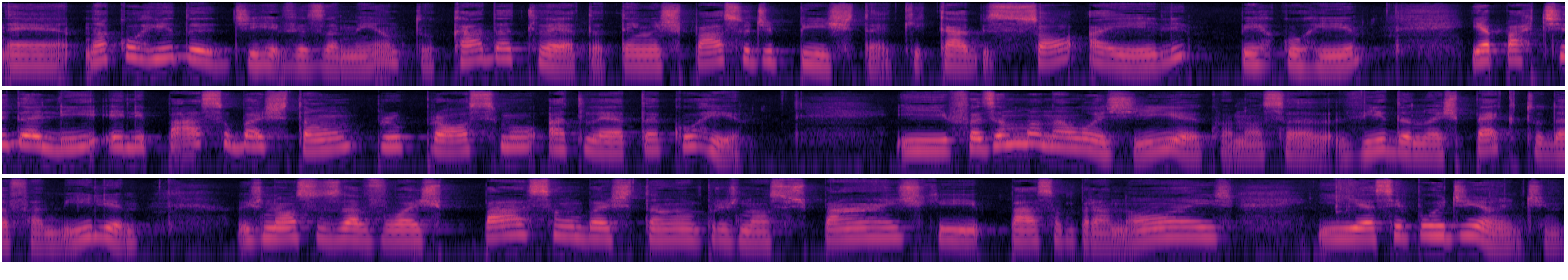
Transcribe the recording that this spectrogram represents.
é, na corrida de revezamento, cada atleta tem um espaço de pista que cabe só a ele percorrer, e a partir dali ele passa o bastão para o próximo atleta correr. E fazendo uma analogia com a nossa vida no aspecto da família, os nossos avós passam o bastão para os nossos pais, que passam para nós e assim por diante.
